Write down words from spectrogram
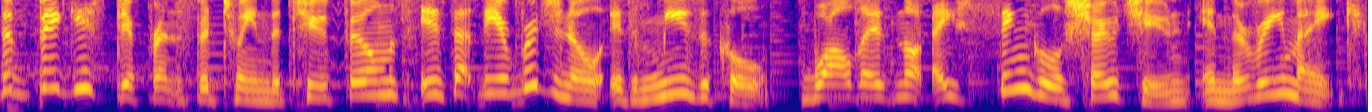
The biggest difference between the two films is that the original is a musical, while there's not a single show tune in the remake.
